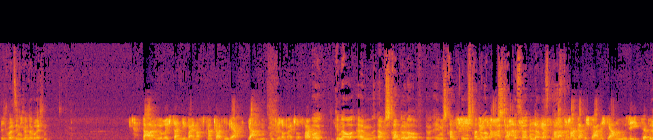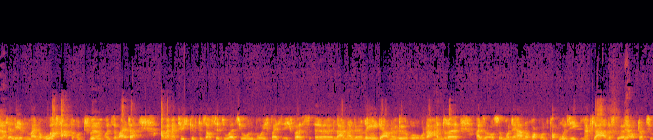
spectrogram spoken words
ich wollte Sie nicht unterbrechen. Da höre ich dann die Weihnachtskantaten gern. Ja, mhm. und Ihre weitere Frage? Oh, genau, ähm, am Strandurlaub, im, Strand, im Strandurlaub ja, am Strand, da, was hört denn also da? Was passt am Strand habe ich gar nicht gerne Musik. Da will ja. ich ja lesen, meine Ruhe haben und schwimmen ja. und so weiter. Aber natürlich gibt es auch Situationen, wo ich, weiß ich was, äh, Lana Del Rey gerne höre oder mhm. andere, also auch so moderne Rock- und Popmusik. Na klar, das gehört auch dazu.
